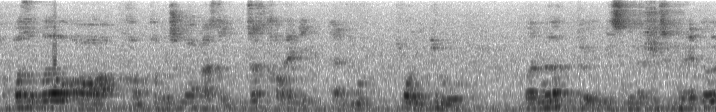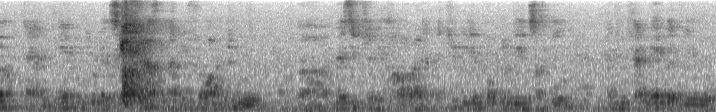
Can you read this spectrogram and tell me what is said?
compostable or com- conventional plastic, you just collect it and you throw it into burner to incinerator and make into the gas and reform into uh, basic chemical like ethylene, propylene, something, and you can make the new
